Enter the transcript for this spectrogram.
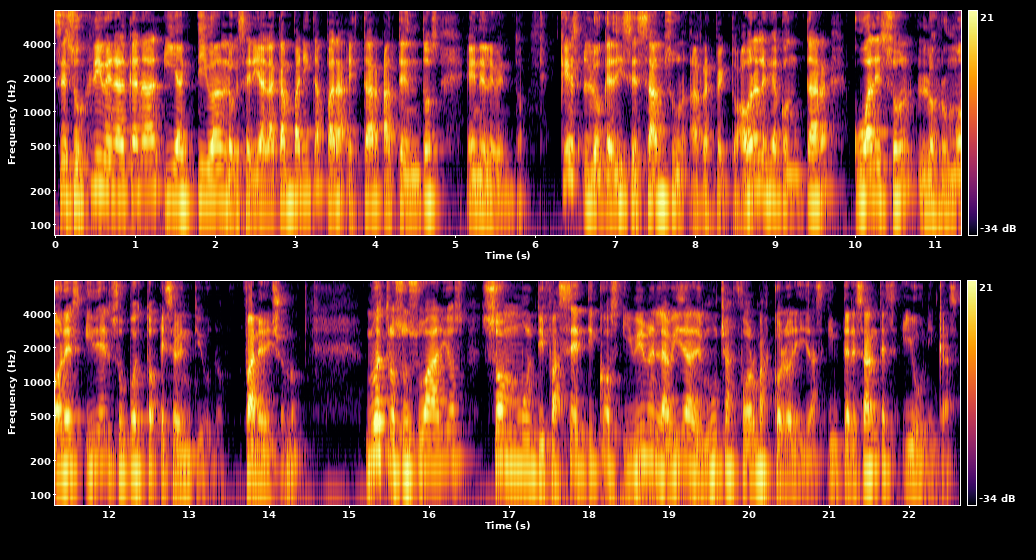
se suscriben al canal y activan lo que sería la campanita para estar atentos en el evento. ¿Qué es lo que dice Samsung al respecto? Ahora les voy a contar cuáles son los rumores y del supuesto S21, Fan Edition. Nuestros usuarios son multifacéticos y viven la vida de muchas formas coloridas, interesantes y únicas.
